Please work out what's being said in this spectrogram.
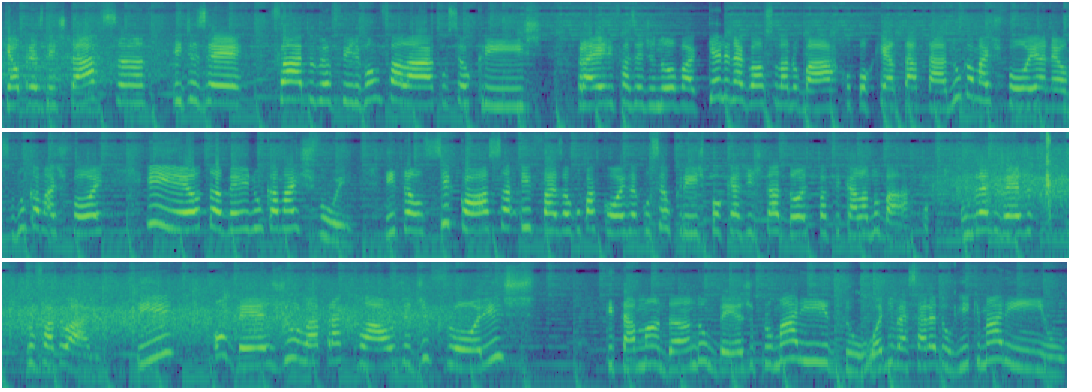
que é o presidente da Arsan, e dizer, Fábio, meu filho, vamos falar com o seu Cris para ele fazer de novo aquele negócio lá no barco, porque a Tatá nunca mais foi, a Nelson nunca mais foi, E eu também nunca mais fui. Então se coça e faz alguma coisa com o seu Cris, porque a gente tá doido para ficar lá no barco. Um grande beijo pro Fábio Ali. E um beijo lá pra Cláudia de Flores, que tá mandando um beijo pro marido. O aniversário é do Rick Marinho.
